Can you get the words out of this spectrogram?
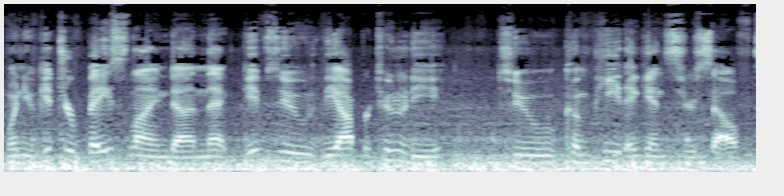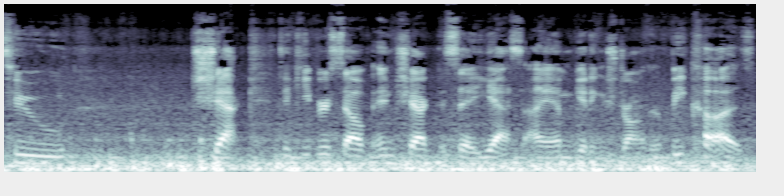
When you get your baseline done, that gives you the opportunity to compete against yourself, to check, to keep yourself in check, to say, yes, I am getting stronger. Because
